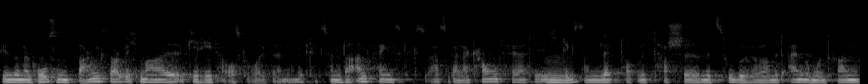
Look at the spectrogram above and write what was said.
wie in so einer großen Bank, sage ich mal, Geräte ausgerollt werden. Du kriegst, wenn du da anfängst, kriegst, hast du deinen Account fertig, Mhm. kriegst dann einen Laptop mit Tasche, mit Zubehör, mit allem drum und dran.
